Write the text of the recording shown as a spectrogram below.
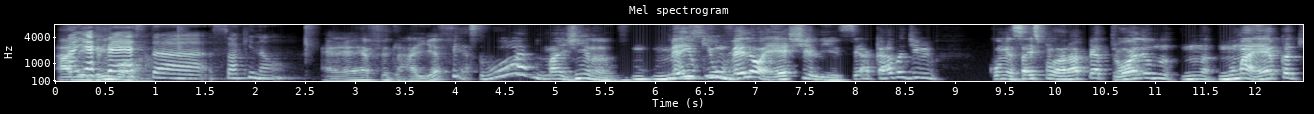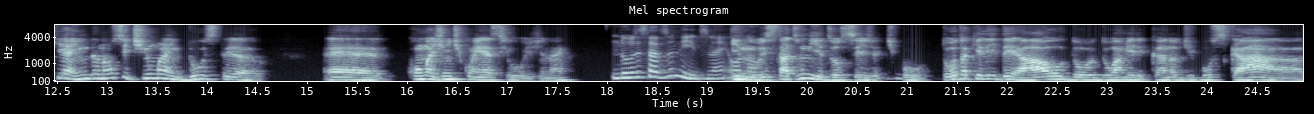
a Aí é festa, só que não. É, aí é festa. Uou, imagina, meio imagina. que um velho oeste ali. Você acaba de começar a explorar petróleo numa época que ainda não se tinha uma indústria é, como a gente conhece hoje, né? Nos Estados Unidos, né? Ou e não? nos Estados Unidos, ou seja, tipo, todo aquele ideal do, do americano de buscar a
